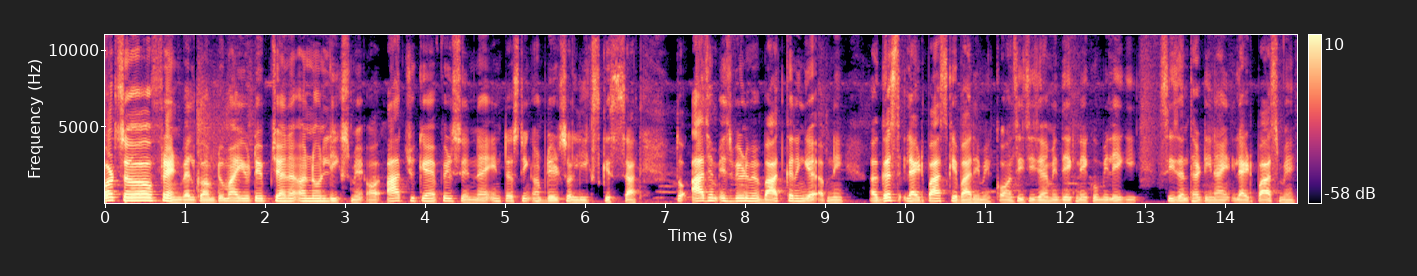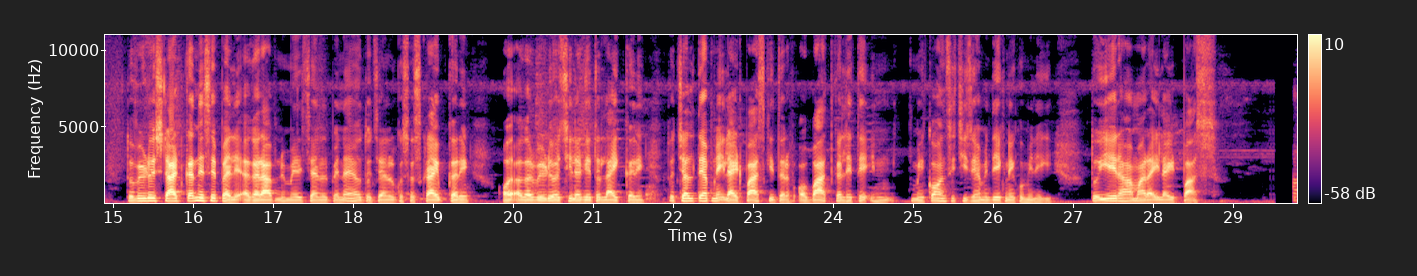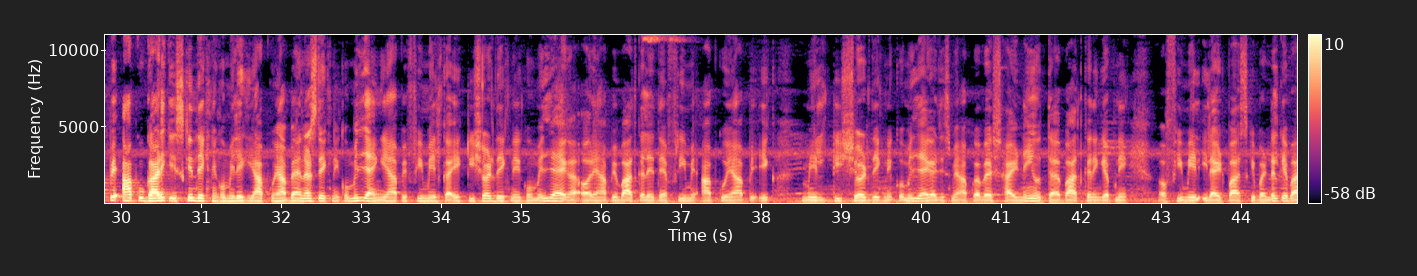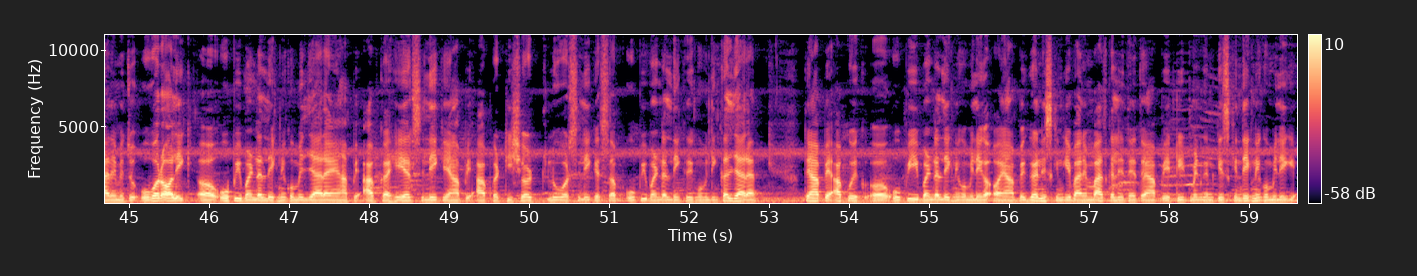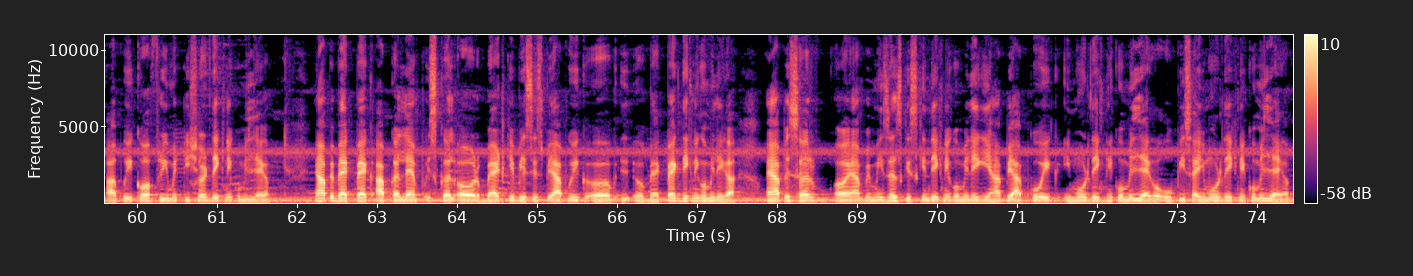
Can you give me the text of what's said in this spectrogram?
What's friend welcome to my YouTube channel unknown leaks में। और आ चुके हैं फिर से नए इंटरेस्टिंग अपडेट्स और लीक्स के साथ। तो आज हम इस वीडियो में बात करेंगे अपने अगस्त इलाइट पास के बारे में। कौन सी चीज़ें हमें देखने को मिलेगी सीज़न 39 इलाइट पास में? तो वीडियो स्टार्ट करने से पहले अगर आपने मेरे चैनल पर नए हो तो चैनल को सब्सक्राइब करें। और अगर वीडियो अच्छी लगे तो लाइक करें। तो चलते अपने इलाइट पास की तरफ़ और बात कर लेते हैं इनमें कौन सी चीज़ें हमें देखने को मिलेगी। तो ये रहा हमारा इलाइट पास पे आपको गाड़ी की स्किन देखने को मिलेगी, आपको यहाँ बैनर्स देखने को मिल जाएँगे, यहाँ पे फीमेल का एक टी शर्ट देखने को मिल जाएगा और यहाँ पे बात कर लेते हैं फ्री में आपको यहाँ पे एक मेल टी शर्ट देखने को मिल जाएगा जिसमें आपका वेस्ट हाइड नहीं होता है। बात करेंगे अपने फीमेल इलाइट पास के बंडल के बारे में तो ओवरऑल एक ओपी बंडल देखने को मिल जा रहा है। यहाँ पर आपका हेयर से लेके, यहाँ पर आपका टी शर्ट लोअर से लेके सब ओपी बंडल देखने को निकल जा रहा है। तो यहाँ पे आपको एक ओपी बंडल देखने को मिलेगा और यहाँ पे गन स्किन के बारे में बात कर लेते हैं तो यहाँ पे ट्रीटमेंट गन की स्किन देखने को मिलेगी। आपको एक और फ्री में टी शर्ट देखने को मिल जाएगा। यहाँ पे बैकपैक आपका लैंप स्कल और बैट के बेसिस पे आपको एक बैकपैक देखने को मिलेगा। यहाँ पे सर यहाँ पे मीजल्स की स्किन देखने को मिलेगी। यहाँ पे आपको एक इमोट देखने को मिल जाएगा। ओपी सा इमोट देखने को मिल जाएगा।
